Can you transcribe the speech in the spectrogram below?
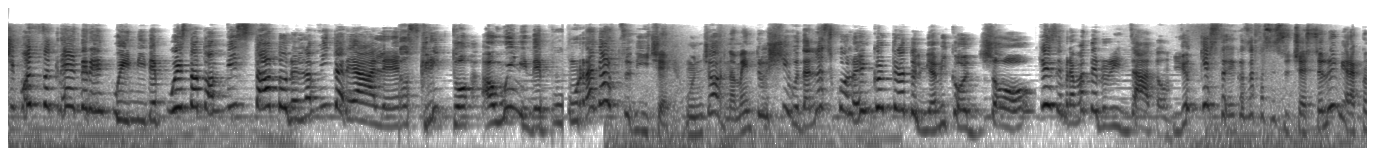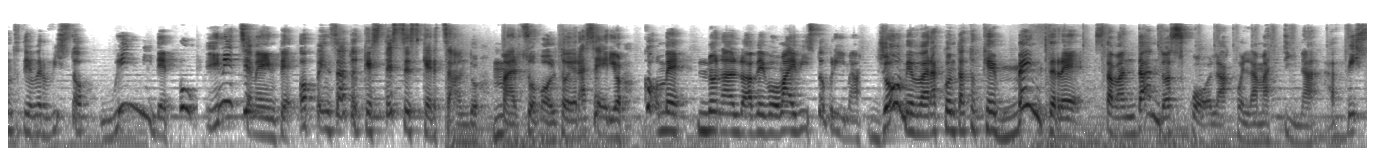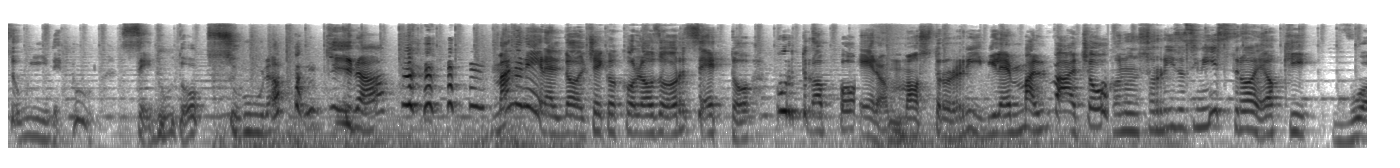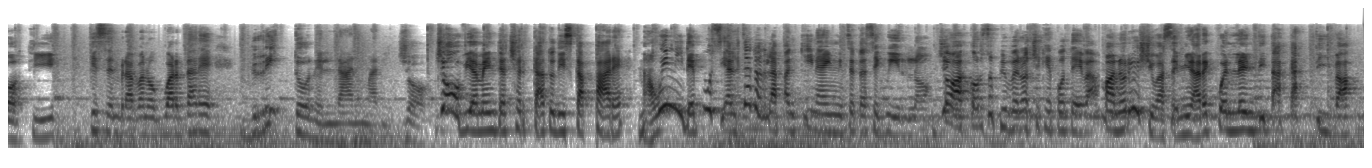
ci posso credere! Winnie the Pooh è stato avvistato nella vita reale! Ho scritto a Winnie the Pooh. Un ragazzo dice, un giorno mentre uscivo dalla scuola ho incontrato il mio amico Joe, che sembrava terrorizzato. Gli ho chiesto che cosa fosse successo e lui mi ha raccontato di aver visto Winnie the Pooh. Inizialmente ho pensato che stesse scherzando, ma il suo volto era serio, come non lo avevo mai visto prima. Joe mi aveva raccontato che mentre stava andando a scuola quella mattina ha visto Winnie the Pooh seduto su una panchina. Ma non era il dolce e coccoloso orsetto, purtroppo era un mostro orribile e malvagio, con un sorriso sinistro e occhi vuoti che sembravano guardare dritto nell'anima di Joe. Joe ovviamente ha cercato di scappare, ma Winnie the Pooh si è alzato dalla panchina e ha iniziato a seguirlo. Joe ha corso più veloce che poteva, ma non riusciva a seminare quell'entità cattiva,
